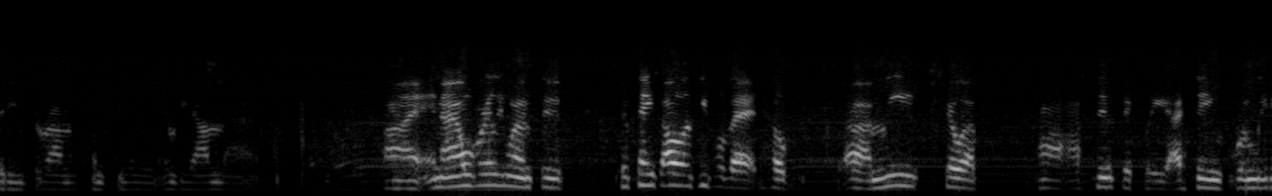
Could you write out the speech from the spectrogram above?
cities around the country and, and beyond that. and I really want to, to thank all the people that helped me show up authentically. I think when we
